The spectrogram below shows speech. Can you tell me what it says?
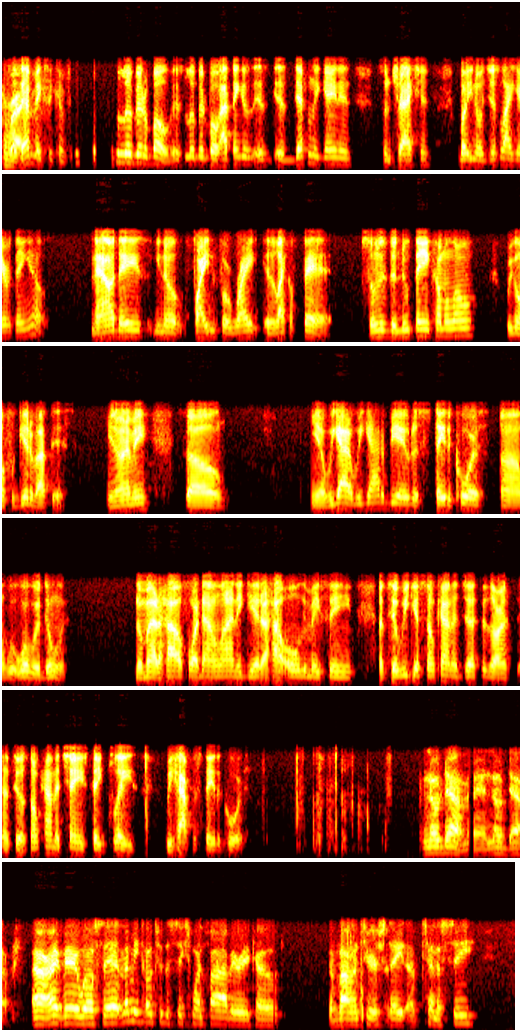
Right. So that makes it confusing. It's a little bit of both. It's a little bit of both. I think it's, it's, it's definitely gaining some traction, but you know, just like everything else, Nowadays, you know, fighting for right is like a fad. As soon as the new thing come along, we're gonna forget about this. You know what I mean? So, you know, we got we got to be able to stay the course uh, with what we're doing, no matter how far down the line they get or how old it may seem. Until we get some kind of justice or until some kind of change take place, we have to stay the course. No doubt, man. No doubt. All right, very well said. Let me go to the 615 area code, the volunteer state of Tennessee.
